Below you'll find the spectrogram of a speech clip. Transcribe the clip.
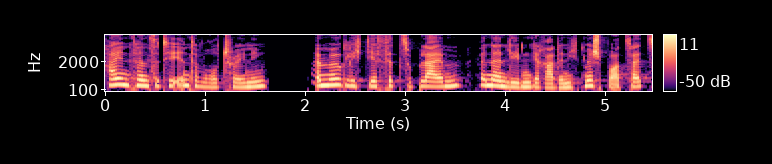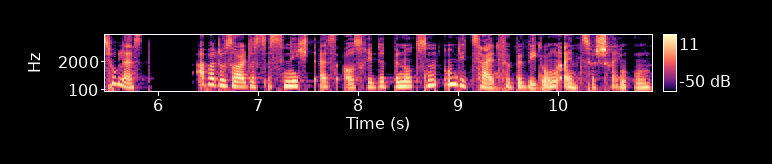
High Intensity Interval Training ermöglicht dir fit zu bleiben, wenn dein Leben gerade nicht mehr Sportzeit zulässt, aber du solltest es nicht als Ausrede benutzen, um die Zeit für Bewegung einzuschränken.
